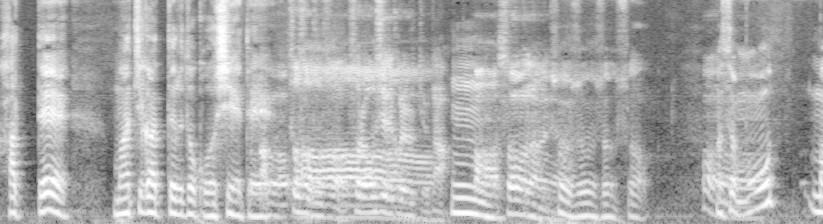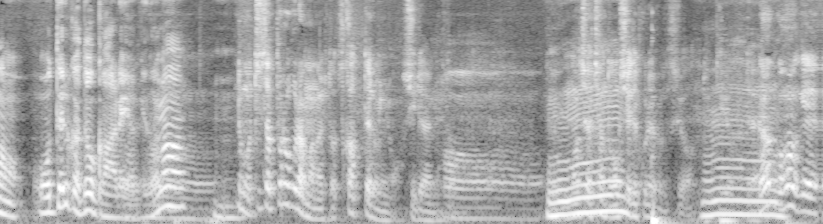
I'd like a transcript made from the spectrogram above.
貼って間違ってるとこ教えて。あそうそうそうそう。それ教えてくれるっていうな。うん。ああそうなんや。そうそうそうそう。う。んまあそうもうまあ合うてるかどうかはあれやけどな。でも実際プログラマーの人使ってるんよ知り合いのあ人うん。間違いちゃんと教えてくれるんですよって言ってーなんかほんけ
